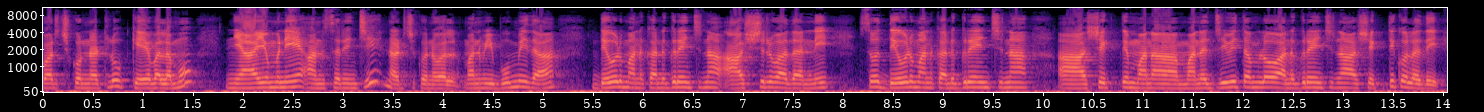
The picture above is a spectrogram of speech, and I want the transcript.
పరుచుకున్నట్లు కేవలము న్యాయమునే అనుసరించి నడుచుకునేవాళ్ళు మనం ఈ భూమి మీద దేవుడు మనకు అనుగ్రహించిన ఆశీర్వాదాన్ని సో దేవుడు మనకు అనుగ్రహించిన ఆ శక్తి మన మన జీవితంలో అనుగ్రహించిన ఆ శక్తి కొలది.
